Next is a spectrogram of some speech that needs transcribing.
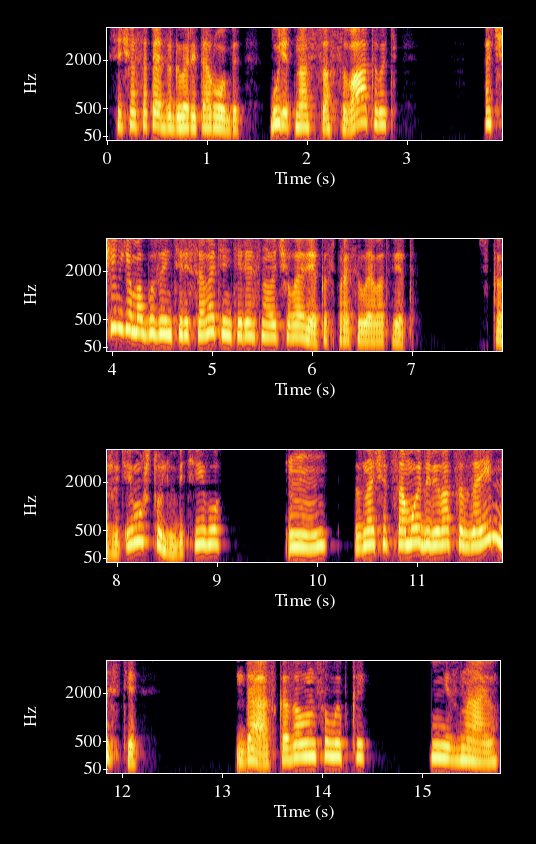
Сейчас опять заговорит о Робе, будет нас сосватывать, «А чем я могу заинтересовать интересного человека?» — спросила я в ответ. «Скажите ему, что любите его». «М -м, значит, самой добиваться взаимности?» «Да», — сказал он с улыбкой. «Не знаю.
